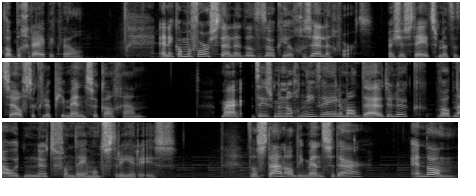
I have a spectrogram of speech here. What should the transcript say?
Dat begrijp ik wel. En ik kan me voorstellen dat het ook heel gezellig wordt. Als je steeds met hetzelfde clubje mensen kan gaan. Maar het is me nog niet helemaal duidelijk wat nou het nut van demonstreren is. Dan staan al die mensen daar. En dan?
